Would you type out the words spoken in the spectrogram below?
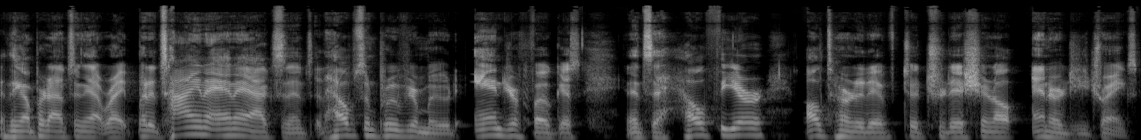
I think I'm pronouncing that right, but it's high in antioxidants. It helps improve your mood and your focus, and it's a healthier alternative to traditional energy drinks.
